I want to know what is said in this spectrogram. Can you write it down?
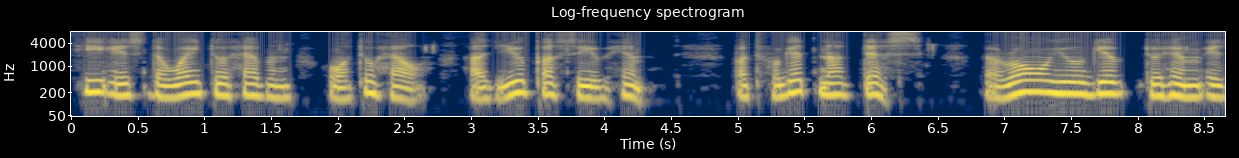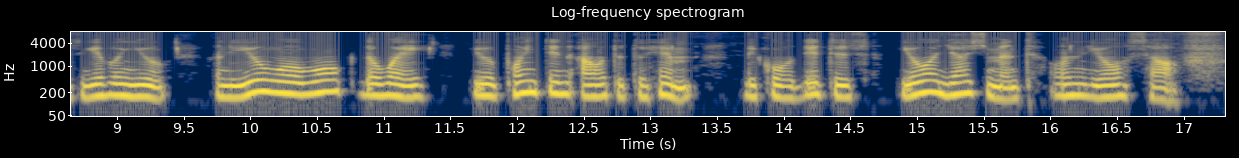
he is the way to heaven or to hell, as you perceive him. But forget not this the role you give to him is given you, and you will walk the way you pointed out to him, because it is your judgment on yourself.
